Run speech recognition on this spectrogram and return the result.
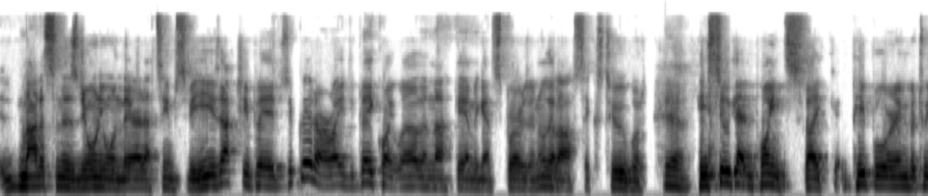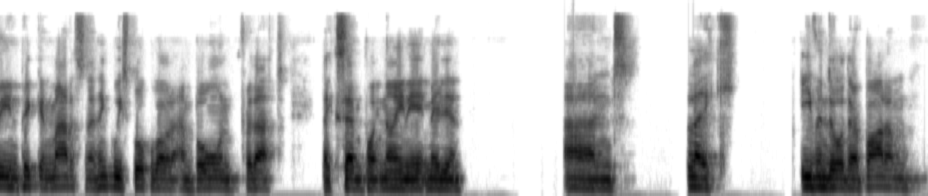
Maddison is the only one there that seems to be. He's actually played. He played all right. He played quite well in that game against Spurs. I know they lost six two, but yeah, he's still getting points. Like people were in between picking Maddison. I think we spoke about it and Bowen for that like seven point nine eight million, and like even though they're bottom,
